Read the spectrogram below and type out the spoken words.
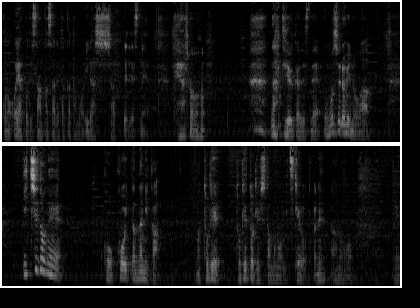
この親子で参加された方もいらっしゃってですね。であの なんていうかですね面白いのは一度ねこうこういった何か、まあ、トゲトゲトゲしたものを見つけようとかね。あの、え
